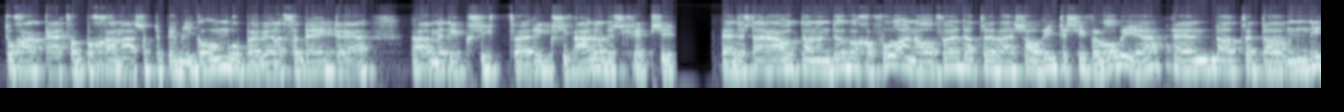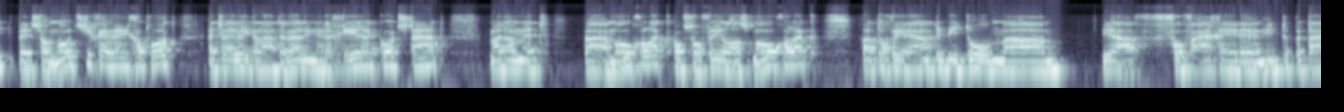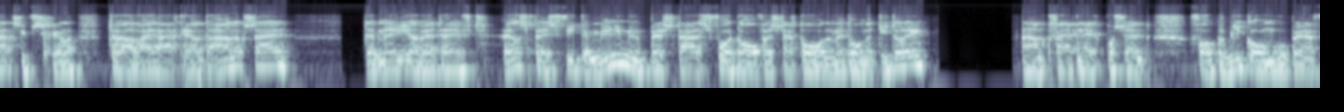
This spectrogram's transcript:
toegankelijkheid van programma's op de publieke omroepen willen verbeteren uh, met inclusief, uh, dus daar hou ik dan een dubbel gevoel aan over dat wij zo intensief lobbyen en dat het dan niet met zo'n motie geregeld wordt en twee weken later wel in een regeerakkoord staat, maar dan met waar mogelijk, of zoveel als mogelijk. Wat toch weer ruimte biedt om uh, ja, voor vaagheden en interpretatieverschillen. Terwijl wij eigenlijk heel duidelijk zijn. De mediawet heeft heel specifieke minimumpercentage voor dove en met ondertiteling namelijk 95% voor publieke omroepen en 50%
